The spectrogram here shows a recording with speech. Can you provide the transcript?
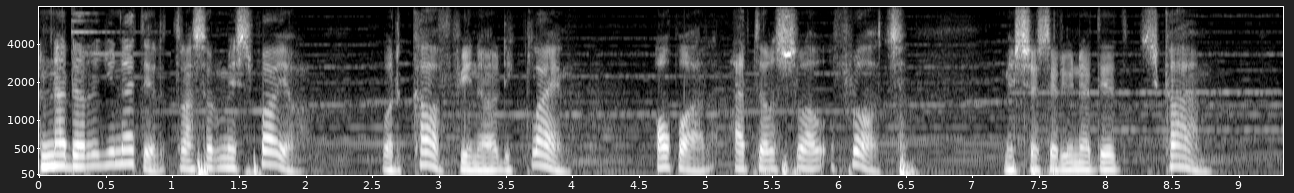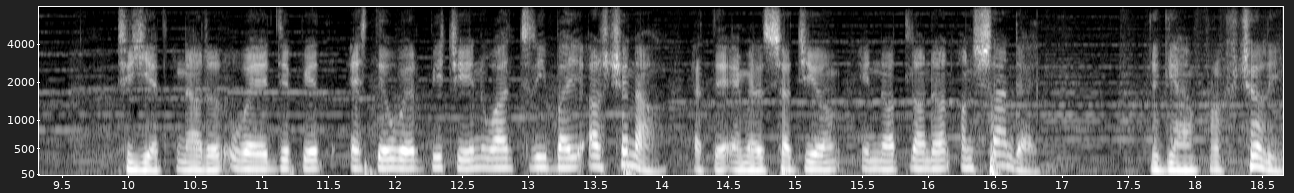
Another United transfer misfire. World Cup final decline. Over after slow approach. Manchester United scam. To yet another away defeat as they were beaten 1-3 by Arsenal at the Emirates Stadium in North London on Sunday. The game virtually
